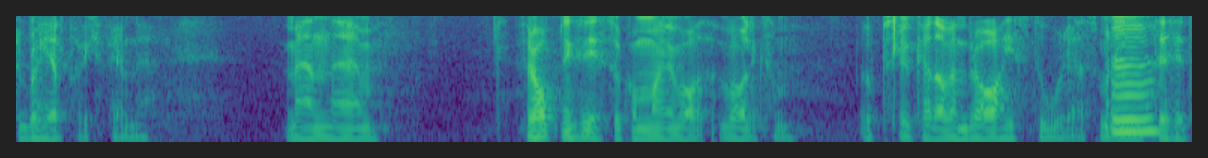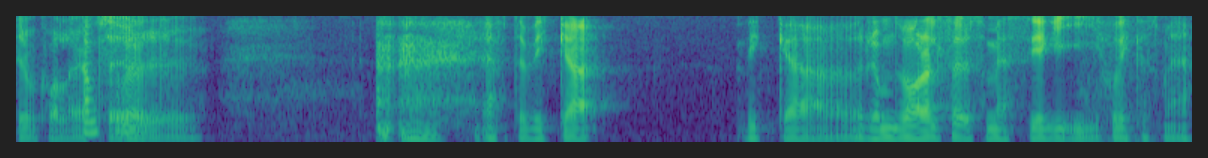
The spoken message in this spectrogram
Det beror helt på vilken film det är. Men eh, förhoppningsvis så kommer man ju vara, vara liksom uppslukad av en bra historia. Så man Mm. inte sitter och kollar Absolut. efter, efter vilka, vilka rymdvarelser som är CGI och vilka som är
